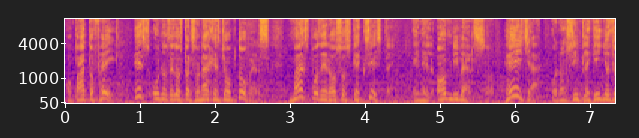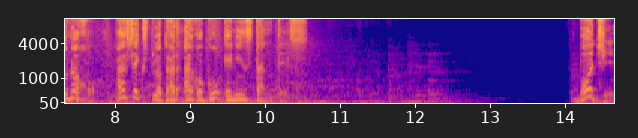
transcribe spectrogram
o Pato Fail, es uno de los personajes Jobtubers más poderosos que existen en el Omniverso. Ella, con un simple guiño de un ojo, hace explotar a Goku en instantes. Bochi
